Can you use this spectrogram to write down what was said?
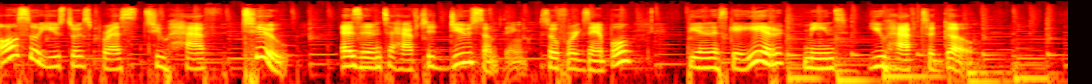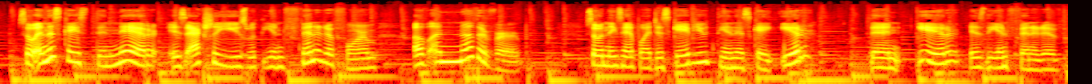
also used to express to have to, as in to have to do something. So, for example, tienes que ir means you have to go. So, in this case, tener is actually used with the infinitive form of another verb. So, in the example I just gave you, tienes que ir, then ir is the infinitive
